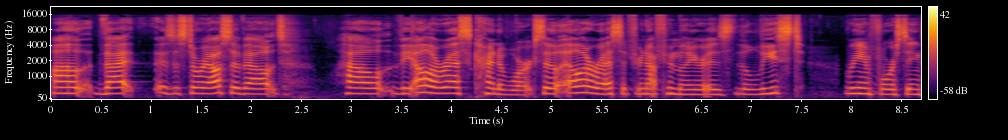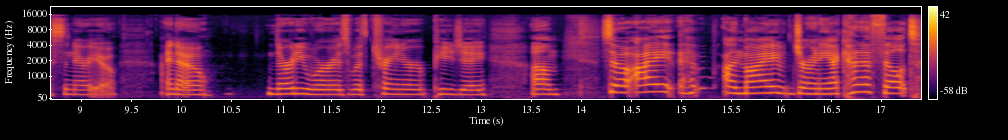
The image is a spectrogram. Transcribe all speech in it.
uh, that is a story also about how the LRS kind of works. So, LRS, if you're not familiar, is the least reinforcing scenario. I know, nerdy words with trainer PJ. Um, so I, on my journey, I kind of felt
